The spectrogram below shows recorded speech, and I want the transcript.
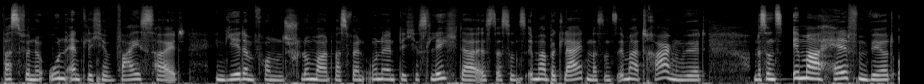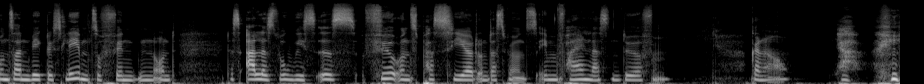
Was für eine unendliche Weisheit in jedem von uns schlummert, was für ein unendliches Licht da ist, das uns immer begleiten, das uns immer tragen wird und das uns immer helfen wird, unseren Weg durchs Leben zu finden und dass alles so, wie es ist, für uns passiert und dass wir uns eben fallen lassen dürfen. Genau. Ja.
